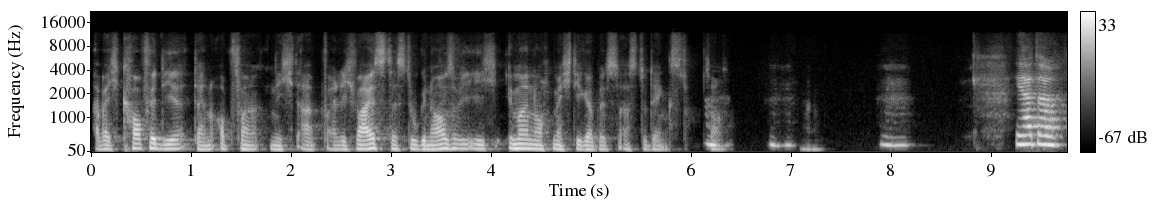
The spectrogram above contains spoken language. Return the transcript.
aber ich kaufe dir dein Opfer nicht ab, weil ich weiß, dass du genauso wie ich immer noch mächtiger bist, als du denkst. So. Mhm. Ja. Mhm. ja, da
